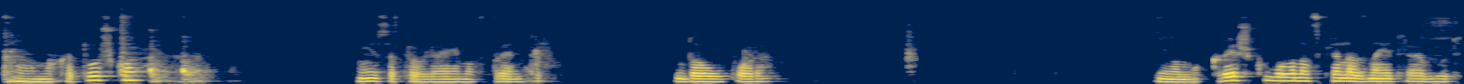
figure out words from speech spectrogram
Ставимо катушку і заправляємо в принтер до упора. Знімемо кришку, бо вона скляна, з нею треба бути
